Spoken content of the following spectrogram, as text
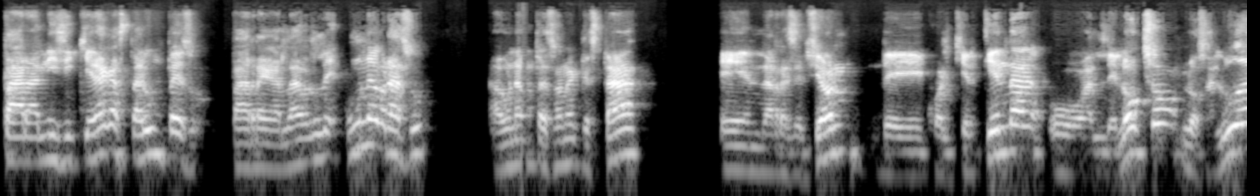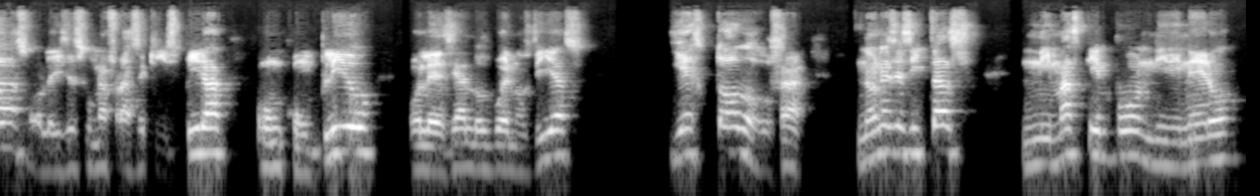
para ni siquiera gastar un peso, para regalarle un abrazo a una persona que está en la recepción de cualquier tienda o al del Oxxo, lo saludas o le dices una frase que inspira, un cumplido, o le deseas los buenos días. Y es todo, o sea, no necesitas ni más tiempo, ni dinero,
